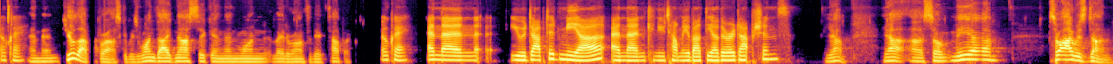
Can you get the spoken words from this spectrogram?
Okay. and then two laparoscopies, one diagnostic and then one later on for the ectopic. Okay. And then you adopted Mia and then can you tell me about the other adoptions? Yeah, yeah. Uh, so Mia, so I was done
